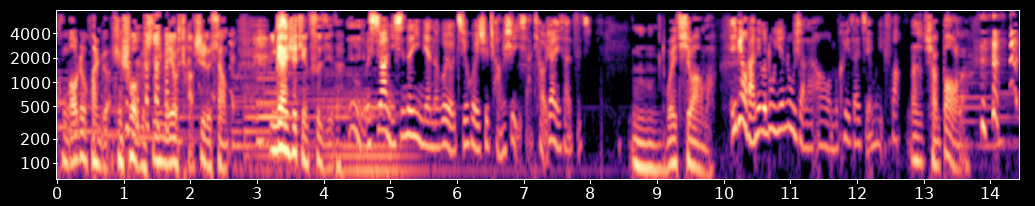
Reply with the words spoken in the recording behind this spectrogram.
恐高症患者，这是我唯一没有尝试的项目，应该是挺刺激的。嗯，我希望你新的一年能够有机会去尝试一下，挑战一下自己。嗯，我也期望吧。一定要把那个录音录下来啊，我们可以在节目里放。那就全爆了。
